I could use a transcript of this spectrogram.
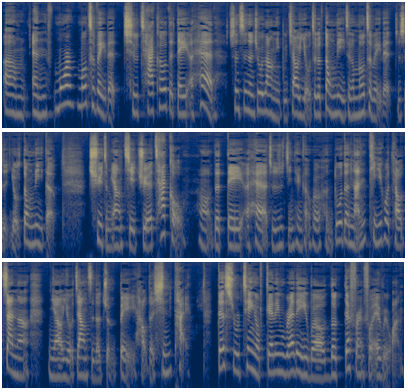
嗯，and more motivated to tackle the day ahead，甚至呢就让你比较有这个动力，这个 motivated 就是有动力的去怎么样解决 tackle 哦 the day ahead，就是今天可能会有很多的难题或挑战呢，你要有这样子的准备好的心态。This routine of getting ready will look different for everyone。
